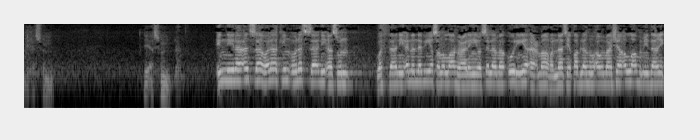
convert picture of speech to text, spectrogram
لأسن. لأسن. إني لا أنسى ولكن أنسى لأسن والثاني أن النبي صلى الله عليه وسلم أري أعمار الناس قبله أو ما شاء الله من ذلك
